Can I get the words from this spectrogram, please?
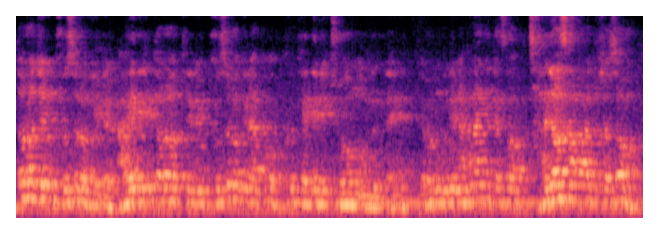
떨어지는 부스러기를 아이들이 떨어뜨리는 부스러기라도 그 개들이 주워 먹는데 여러분 우리는 하나님께서 자녀 삼아 주셔서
